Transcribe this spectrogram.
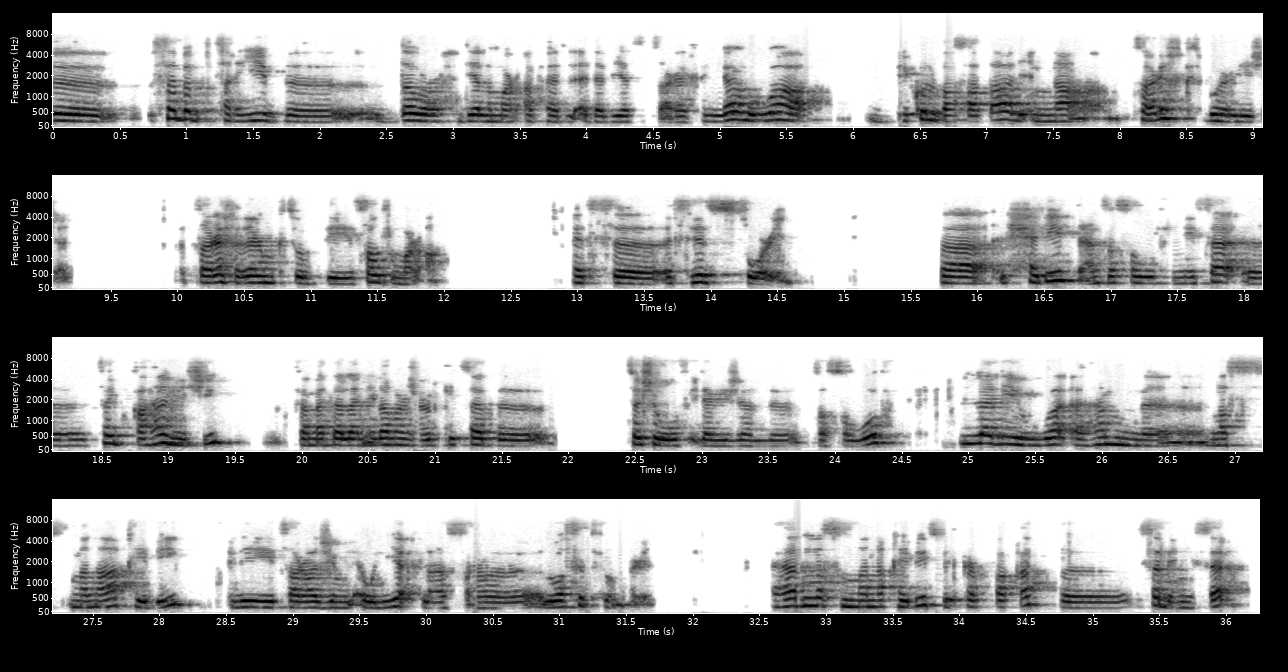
آه، سبب تغييب آه، الدور ديال المرأة في هذه الأدبيات التاريخية هو بكل بساطة لأن التاريخ كتبه الرجال. التاريخ غير مكتوب بصوت المرأة. It's, it's his story. فالحديث عن تصوف النساء تيبقى هامشي. فمثلا إذا نرجع الكتاب تشوف إلى رجال التصوف الذي هو أهم نص مناقبي لتراجم الأولياء في العصر الوسط في المغرب. هذا النص المناقبي تذكر فقط آه، سبع نساء.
